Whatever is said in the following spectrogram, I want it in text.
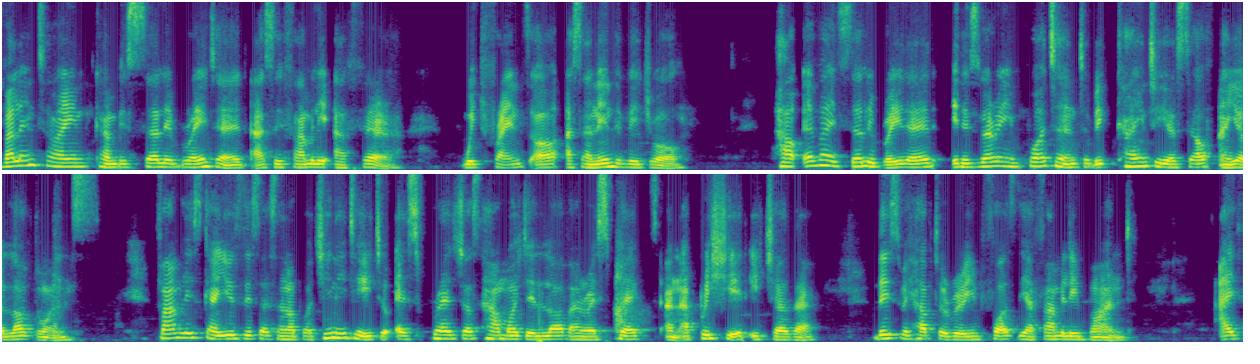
Valentine can be celebrated as a family affair with friends or as an individual. However, it's celebrated, it is very important to be kind to yourself and your loved ones. Families can use this as an opportunity to express just how much they love and respect and appreciate each other. This will help to reinforce their family bond. I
